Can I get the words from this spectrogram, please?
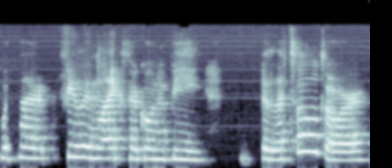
without feeling like they're going to be belittled or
